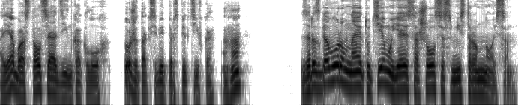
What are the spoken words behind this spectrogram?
а я бы остался один, как лох. Тоже так себе перспективка. Ага. За разговором на эту тему я и сошелся с мистером Нойсом.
